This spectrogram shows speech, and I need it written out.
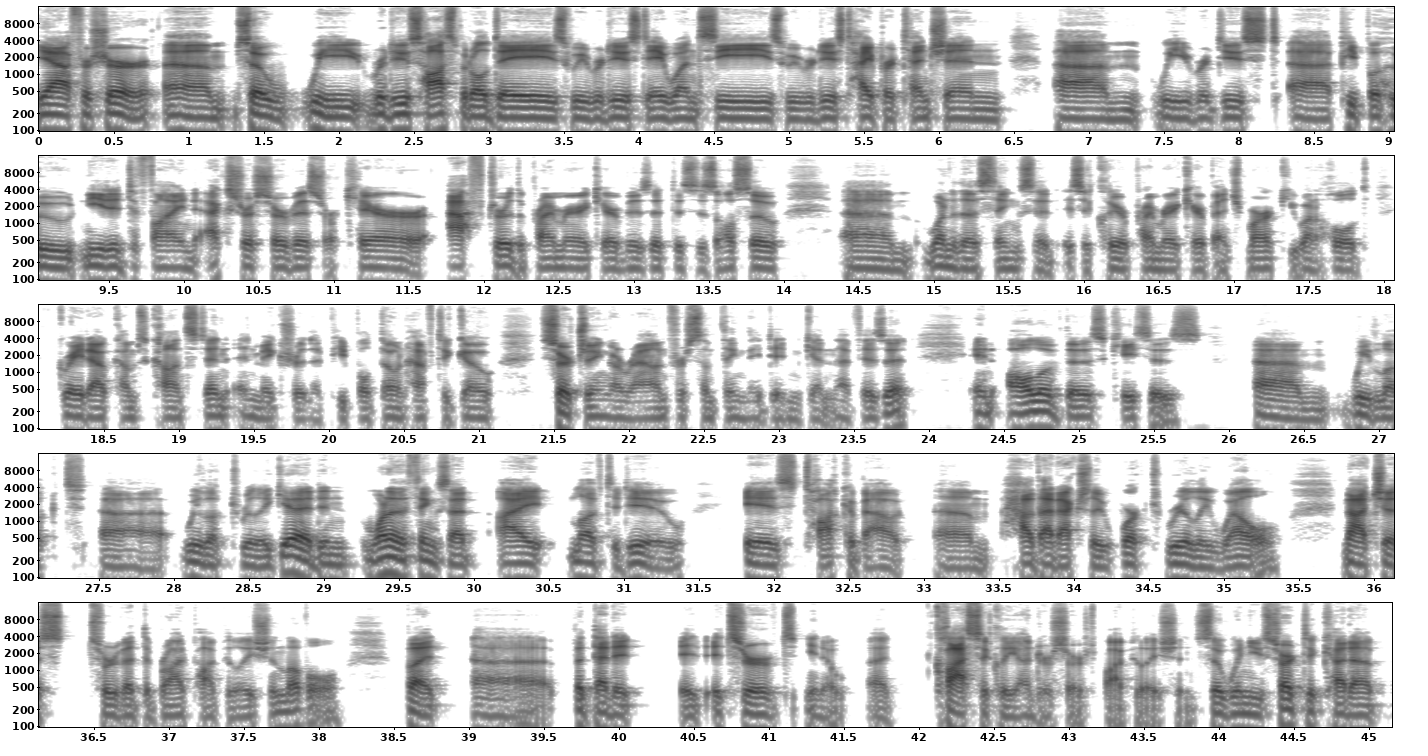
Yeah, for sure. Um, so we reduced hospital days, we reduced A1Cs, we reduced hypertension, um, we reduced uh, people who needed to find extra service or care after the primary care visit. This is also um, one of those things that is a clear primary care benchmark. You want to hold great outcomes constant and make sure that people don't have to go searching around for something they didn't get in that visit. In all of those cases, um, we looked uh, we looked really good. And one of the things that I love to do is talk about um, how that actually worked really well, not just sort of at the broad population level, but uh, but that it, it, it served you know a classically underserved population. So when you start to cut up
